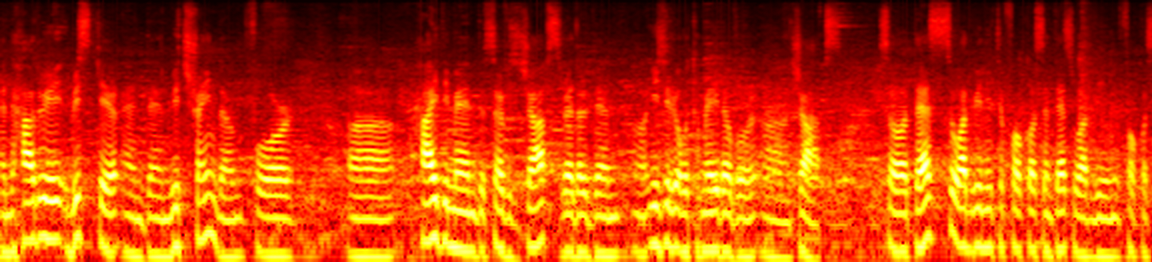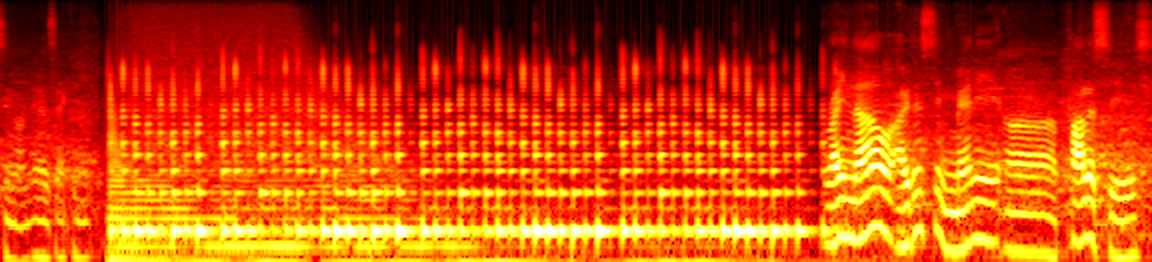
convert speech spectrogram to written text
and how do we reskill and then retrain them for uh, high demand service jobs rather than uh, easily automatable uh, jobs. So that's what we need to focus and that's what we're focusing on as Econet. Right now, I don't see many uh, policies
